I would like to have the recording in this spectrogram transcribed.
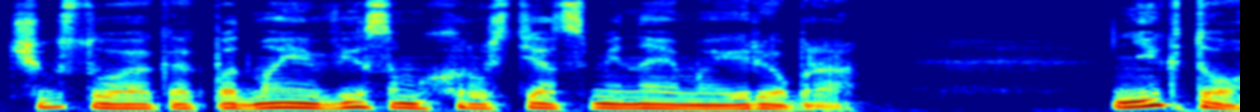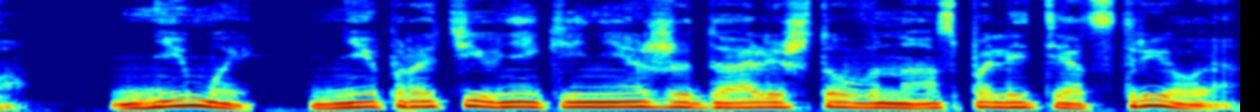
чувствуя, как под моим весом хрустят сминаемые ребра. Никто, ни мы, ни противники не ожидали, что в нас полетят стрелы,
